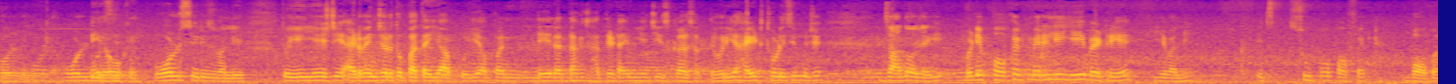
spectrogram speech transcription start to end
ओल्ड ओल्ड ही है ओके ओल्ड सीरीज़ वाली। है। तो ये ये जी एडवेंचर तो पता ही है आपको ये अपन ले लद्दाख जाते टाइम ये चीज़ कर सकते हैं। और ये हाइट थोड़ी सी मुझे ज़्यादा हो जाएगी। बट ये परफेक्ट मेरे लिए यही बैटरी है ये वाली। It's super perfect bobber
